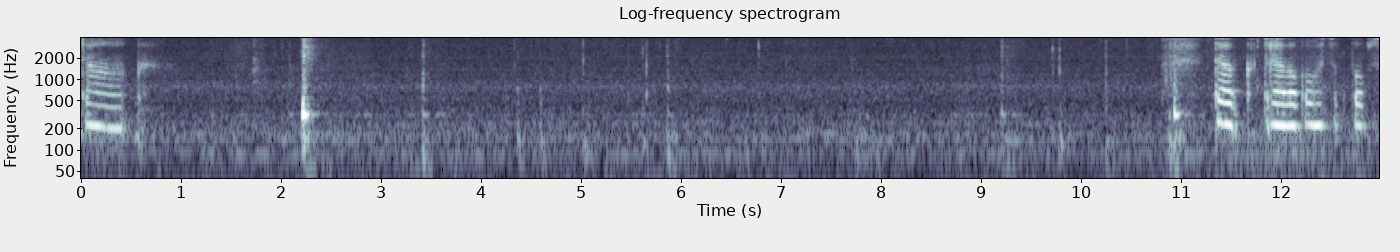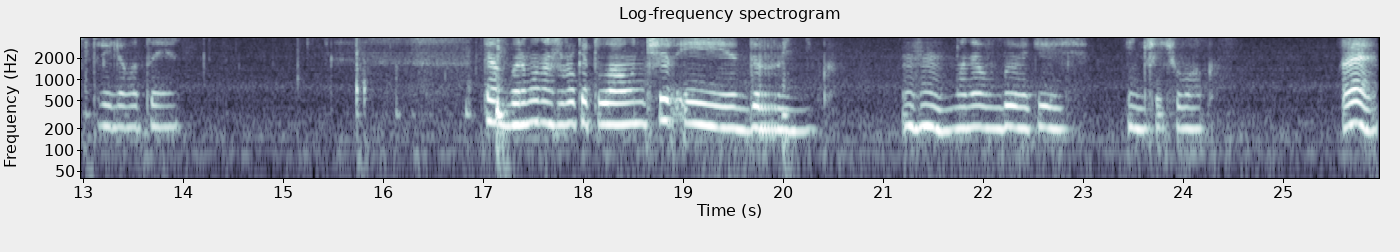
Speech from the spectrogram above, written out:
Так. Так, треба когось тут пообстрілювати. Так, беремо наш рокет лаунчер і дриньк. Угу, мене вбив якийсь інший чувак. Е,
